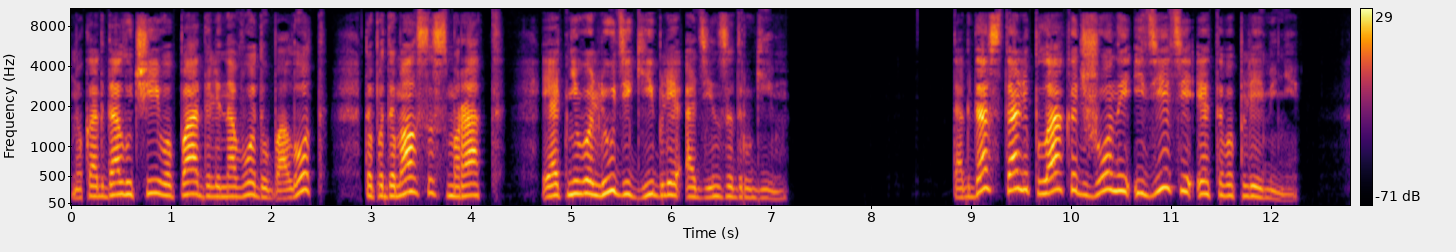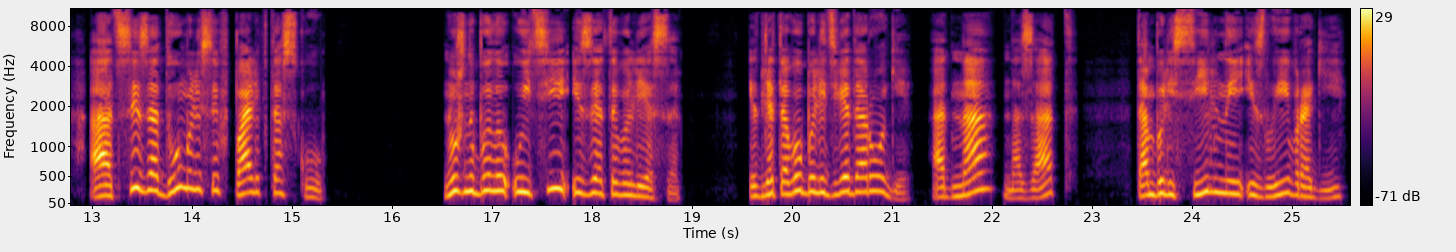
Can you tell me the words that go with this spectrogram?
Но когда лучи его падали на воду болот, то подымался смрад, и от него люди гибли один за другим. Тогда стали плакать жены и дети этого племени, а отцы задумались и впали в тоску. Нужно было уйти из этого леса, и для того были две дороги: одна назад, там были сильные и злые враги,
